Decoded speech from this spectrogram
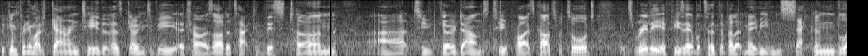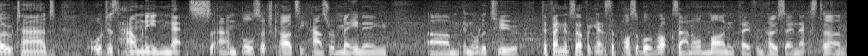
we can pretty much guarantee that there's going to be a Charizard attack this turn uh, to go down to two prize cards for Tord. It's really if he's able to develop maybe even second Lotad or just how many nets and ball search cards he has remaining um, in order to defend himself against the possible Roxanne or Marnie play from Jose next turn.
